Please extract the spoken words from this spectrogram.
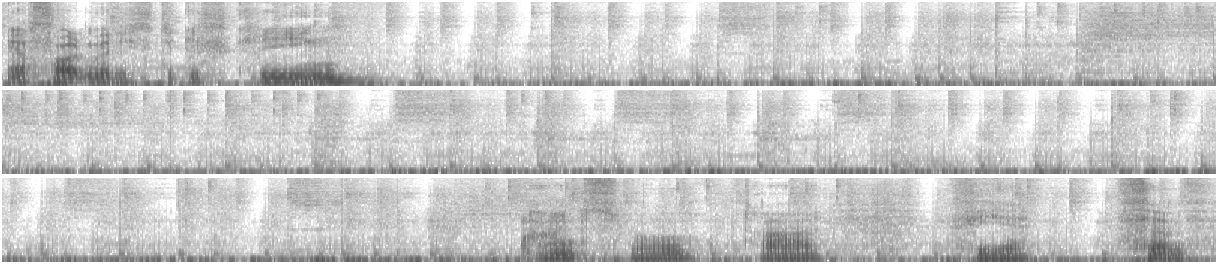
Erst sollten wir die Stickies kriegen. Eins, zwei, drei, vier, fünf.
